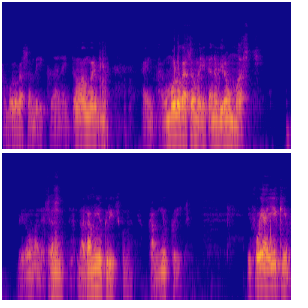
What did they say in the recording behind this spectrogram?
a homologação americana. Então a, a, homologação americana virou um must. Virou uma necessidade. Era um caminho crítico, né? Caminho crítico. E foi aí que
